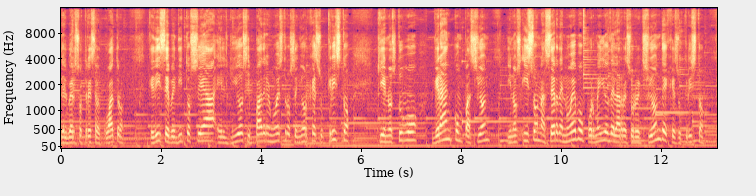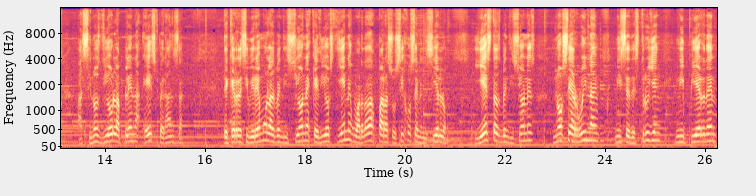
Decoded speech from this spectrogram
del verso 3 al 4, que dice, bendito sea el Dios y Padre nuestro Señor Jesucristo, quien nos tuvo gran compasión y nos hizo nacer de nuevo por medio de la resurrección de Jesucristo. Así nos dio la plena esperanza de que recibiremos las bendiciones que Dios tiene guardadas para sus hijos en el cielo. Y estas bendiciones no se arruinan, ni se destruyen, ni pierden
